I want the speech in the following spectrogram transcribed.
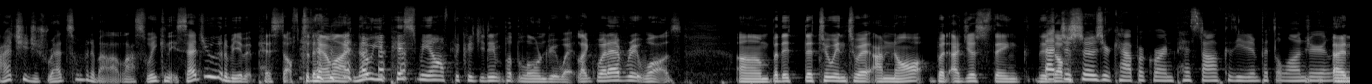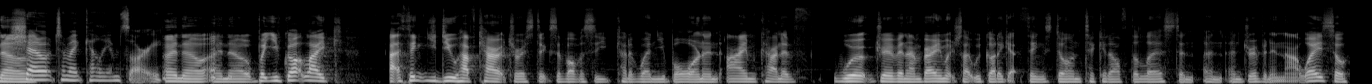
I actually just read something about that last week and it said you were going to be a bit pissed off today. I'm like, no, you pissed me off because you didn't put the laundry away. Like, whatever it was. Um, but they, they're too into it. I'm not. But I just think there's that just shows you're Capricorn pissed off because you didn't put the laundry. Like, I know. Shout out to Mike Kelly. I'm sorry. I know, I know. But you've got like, I think you do have characteristics of obviously kind of when you're born, and I'm kind of work driven. I'm very much like we've got to get things done, tick it off the list, and and and driven in that way. So,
